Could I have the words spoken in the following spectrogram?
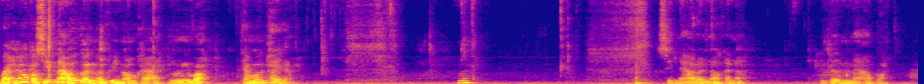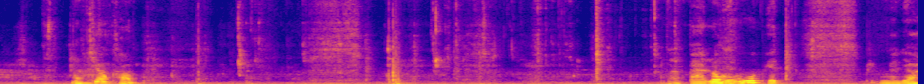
บ้านเฮาก็สิหนาวกันนะพี่น้องค่ะมันบ่ทางเมืองไทยน่ะ สิหนาวแล้วเนาะค่ะเนาะเริ่มหนาวป่ะมาวเกี่ยวขับหน้าปลาลงโอ้เผ็ดเผ็ดงั้นเดียว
